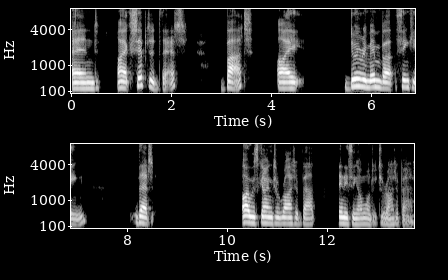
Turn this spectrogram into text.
And I accepted that, but I do remember thinking that I was going to write about anything I wanted to write about.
